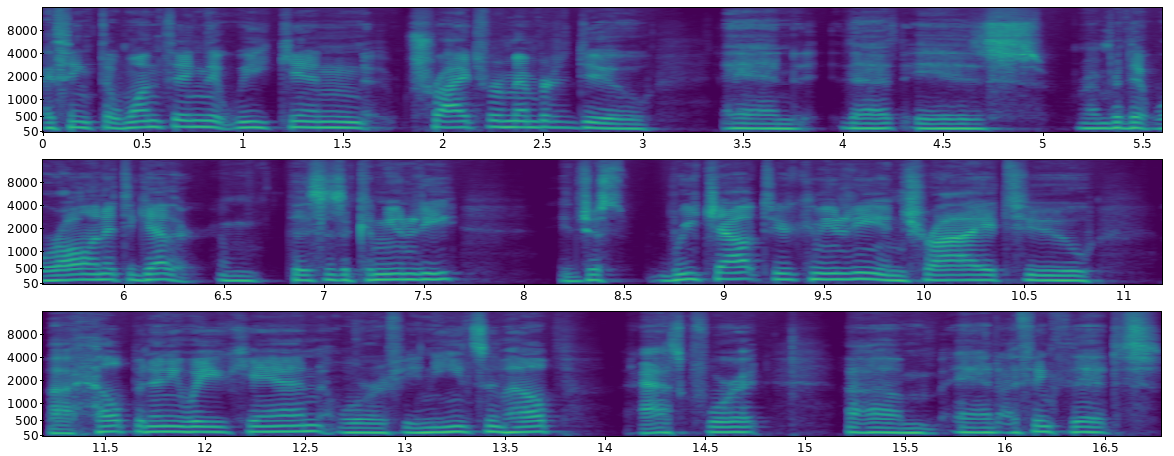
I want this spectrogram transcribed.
I think the one thing that we can try to remember to do, and that is remember that we're all in it together. And this is a community. You just reach out to your community and try to uh, help in any way you can, or if you need some help, ask for it. Um, and I think that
